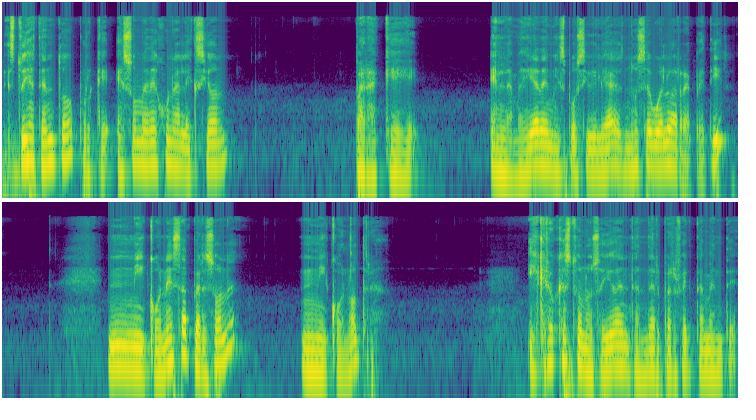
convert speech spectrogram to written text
estoy atento porque eso me deja una lección para que en la medida de mis posibilidades no se vuelva a repetir, ni con esa persona, ni con otra. Y creo que esto nos ayuda a entender perfectamente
